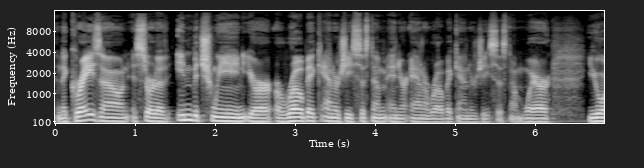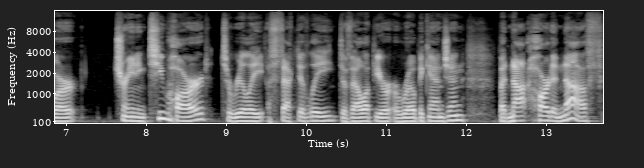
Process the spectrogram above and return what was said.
And the gray zone is sort of in between your aerobic energy system and your anaerobic energy system, where you're training too hard to really effectively develop your aerobic engine, but not hard enough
